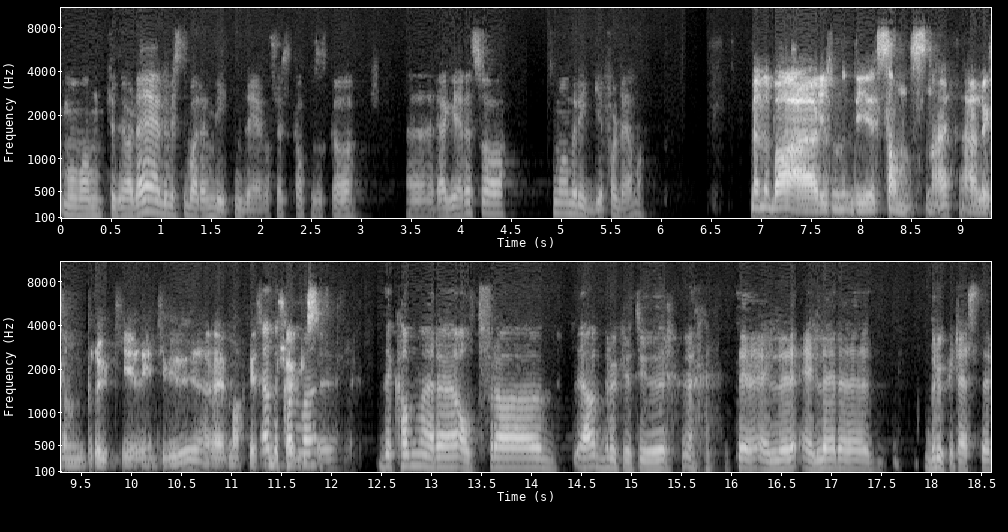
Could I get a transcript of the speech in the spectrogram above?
må man kunne gjøre det. Eller hvis det bare er en liten del av selskapet som skal reagere, så, så, må man rigge for det. Da. Men hva er liksom de sansene her? Er det liksom brukerintervjuer eller markedsundersøkelser? Ja, det kan være alt fra ja, brukerintervjuer til eller, eller uh, brukertester,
